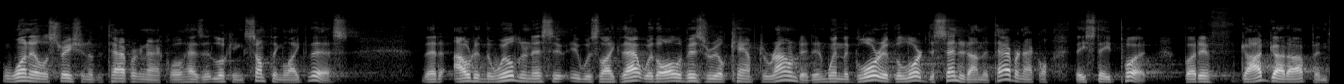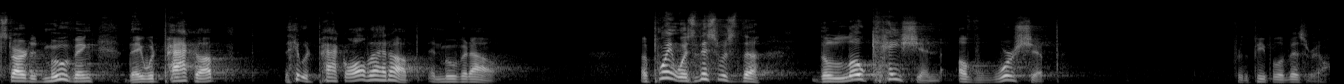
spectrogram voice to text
One illustration of the tabernacle has it looking something like this that out in the wilderness, it, it, was like that with all of Israel camped around it. And when the glory of the Lord descended on the tabernacle, they stayed put. But if God got up and started moving, they would pack up, they would pack all that up and move it out. The point was, this was the, the location of worship for the people of Israel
